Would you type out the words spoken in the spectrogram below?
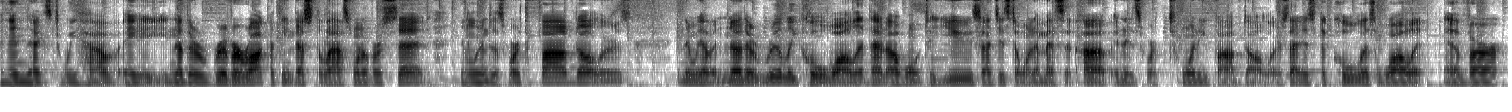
And then next we have a another River Rock. I think that's the last one of our set. And Linda's worth $5. And then we have another really cool wallet that I want to use. I just don't want to mess it up. And it's worth $25. That is the coolest wallet ever.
